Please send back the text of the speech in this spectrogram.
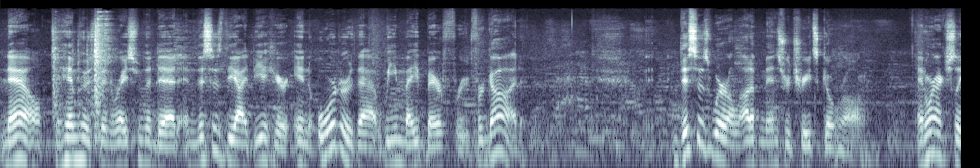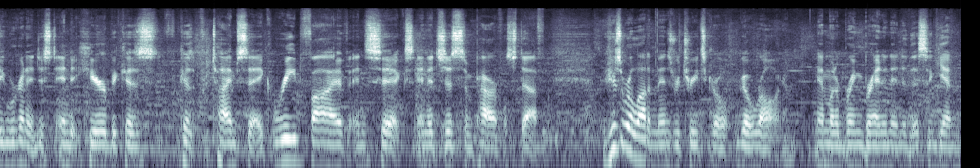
Now, to him who's been raised from the dead, and this is the idea here, in order that we may bear fruit for God. This is where a lot of men's retreats go wrong and we're actually we're going to just end it here because because for time's sake read five and six and it's just some powerful stuff. Here's where a lot of men's retreats go, go wrong and i'm going to bring brandon into this again.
